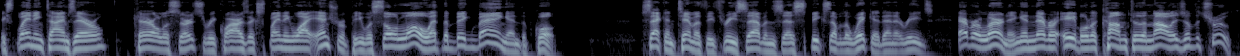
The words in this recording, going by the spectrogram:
Explaining time's arrow, Carroll asserts, requires explaining why entropy was so low at the Big Bang, end of quote. 2 Timothy 3 7 says, speaks of the wicked, and it reads, ever learning and never able to come to the knowledge of the truth.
